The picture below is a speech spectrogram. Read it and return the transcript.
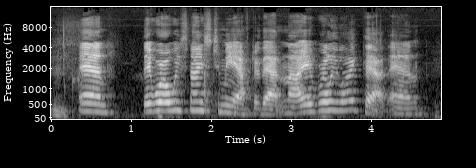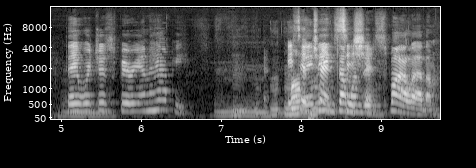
mm. and they were always nice to me after that, and I really liked that. And they were just very unhappy. Mom- they need someone transition. to smile at them.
